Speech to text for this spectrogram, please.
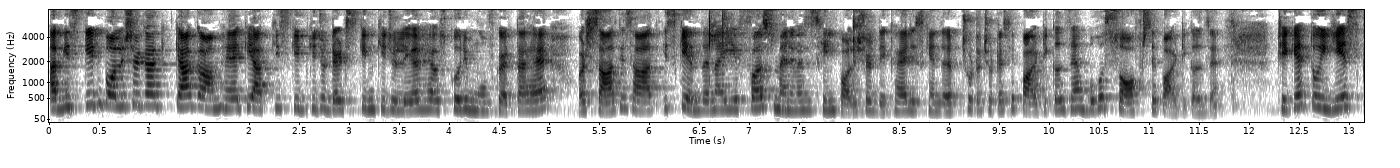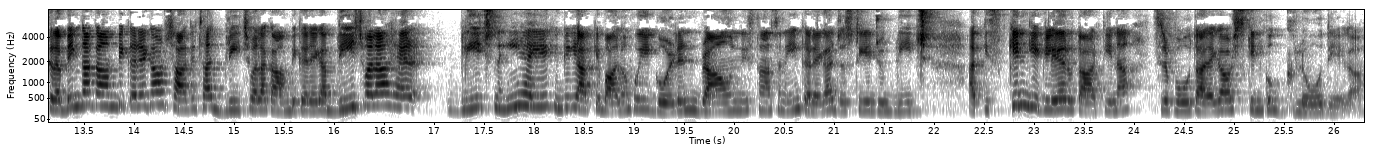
अब ये स्किन पॉलिशर का क्या काम है कि आपकी स्किन की जो डेड स्किन की जो लेयर है, उसको रिमूव करता है और साथ ही साथ इसके अंदर ना ये फ़र्स्ट मैंने वैसे स्किन पॉलिशर देखा है, जिसके अंदर छोटे छोटे से पार्टिकल्स हैं, बहुत सॉफ्ट से पार्टिकल्स हैं। ठीक है? तो ये स्क्रबिंग का काम भी करेगा और साथ ही साथ ब्लीच वाला काम भी करेगा। ब्लीच वाला है ब्लीच नहीं है ये, क्योंकि ये आपके बालों को ये गोल्डन ब्राउन इस तरह से नहीं करेगा। जस्ट ये जो ब्लीच आपकी स्किन की एक लेयर उतारती है ना, सिर्फ़ वो उतारेगा और स्किन को ग्लो देगा।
